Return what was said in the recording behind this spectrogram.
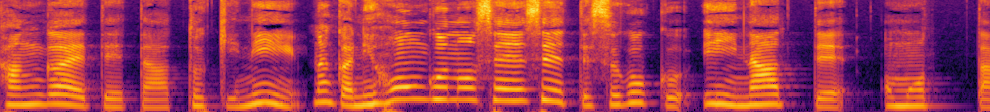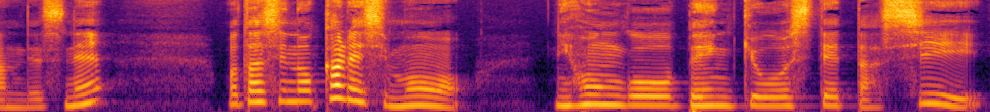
考えてた時に、なんか日本語の先生ってすごくいいなって思ったんですね。私の彼氏も日本語を勉強してたし、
